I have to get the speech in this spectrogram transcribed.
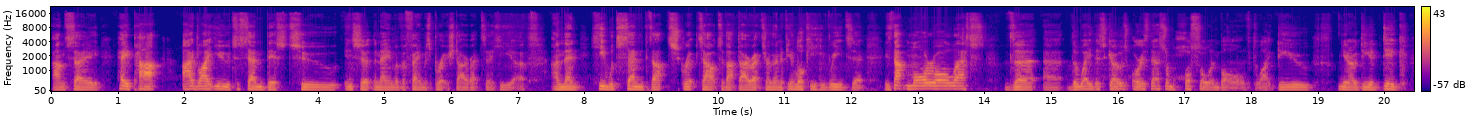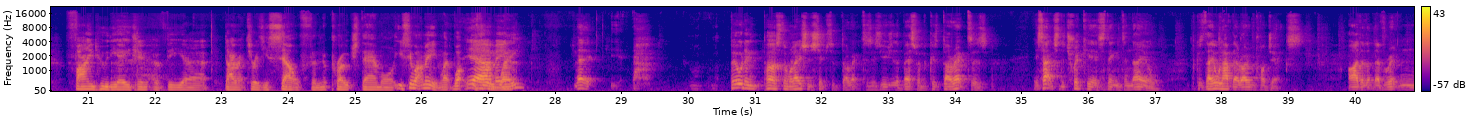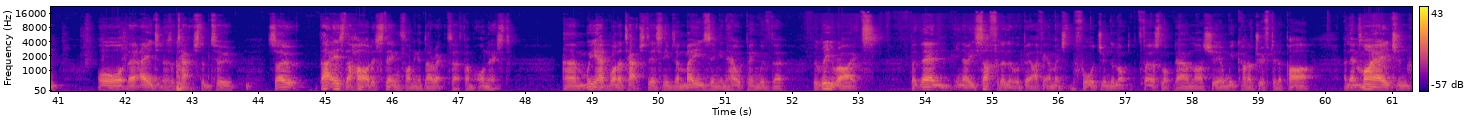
and say, hey, Pat, I'd like you to send this to insert the name of a famous British director here. And then he would send that script out to that director. And then if you're lucky, he reads it. Is that more or less the uh, the way this goes? Or is there some hustle involved? Like, do you, you know, do you dig, find who the agent of the uh, director is yourself and approach them? Or you see what I mean? Like, what yeah, I mean, way? building personal relationships with directors is usually the best one because directors, it's actually the trickiest thing to nail because they all have their own projects, either that they've written or their agent has attached them to. So that is the hardest thing finding a director, if I'm honest. Um, we had one attached to this, and he was amazing in helping with the, the rewrites. But then, you know, he suffered a little bit. I think I mentioned before during the lock, first lockdown last year, and we kind of drifted apart. And then my agent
